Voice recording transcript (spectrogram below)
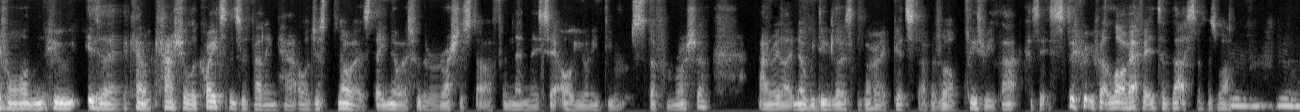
everyone who is a kind of casual acquaintance of Bellingcat or just know us, they know us for the Russia stuff. And then they say, oh, you only do stuff from Russia. And we're like, no, we do loads of very good stuff as well. Please read that because it's we put a lot of effort into that stuff as well. Mm-hmm.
